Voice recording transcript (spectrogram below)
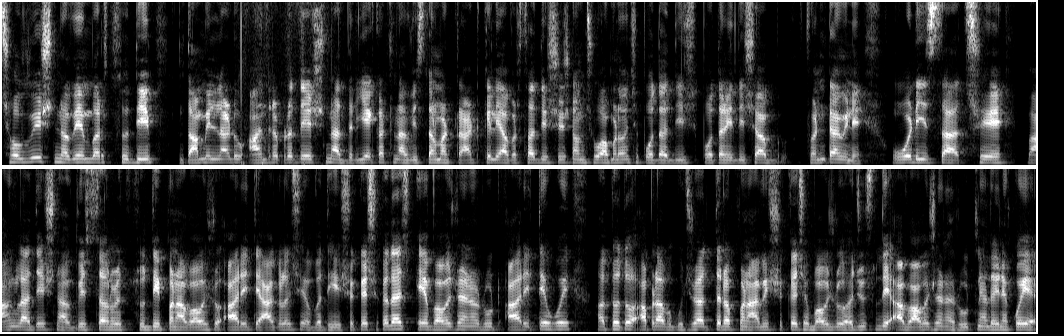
છવ્વીસ નવેમ્બર સુધી તામિલનાડુ, આંધ્રપ્રદેશના દરિયાકાંઠાના વિસ્તારમાં ત્રાટકેલી આ વરસાદી સિસ્ટમ જોવા મળે છે. પોતા પોતાની દિશા ફંટાવીને ઓડિશા છે, બાંગ્લાદેશના વિસ્તારો સુધી પણ આ વાવાઝોડું આ રીતે આગળ છે, વધી શકે છે. કદાચ એ વાવાઝોડાનો રૂટ આ રીતે હોય, અથવા તો આપણા ગુજરાત તરફ પણ આવી શકે છે વાવાઝોડું. હજુ સુધી આ વાવાઝોડાના રૂટને લઈને કોઈ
